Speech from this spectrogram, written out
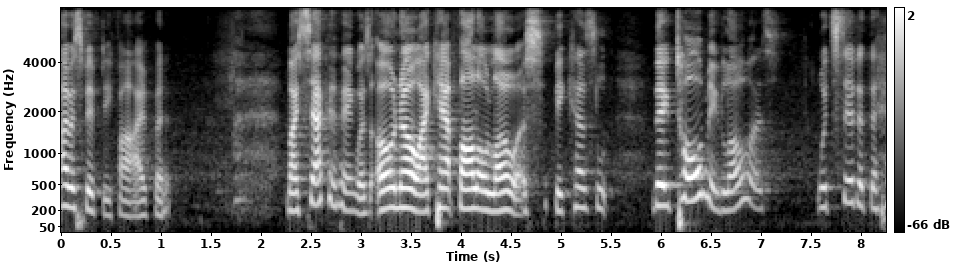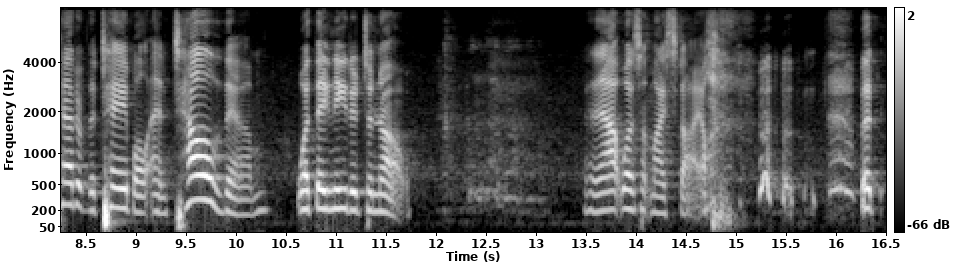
I was 55, but my second thing was, oh no, I can't follow Lois because they told me Lois would sit at the head of the table and tell them what they needed to know. And that wasn't my style. but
